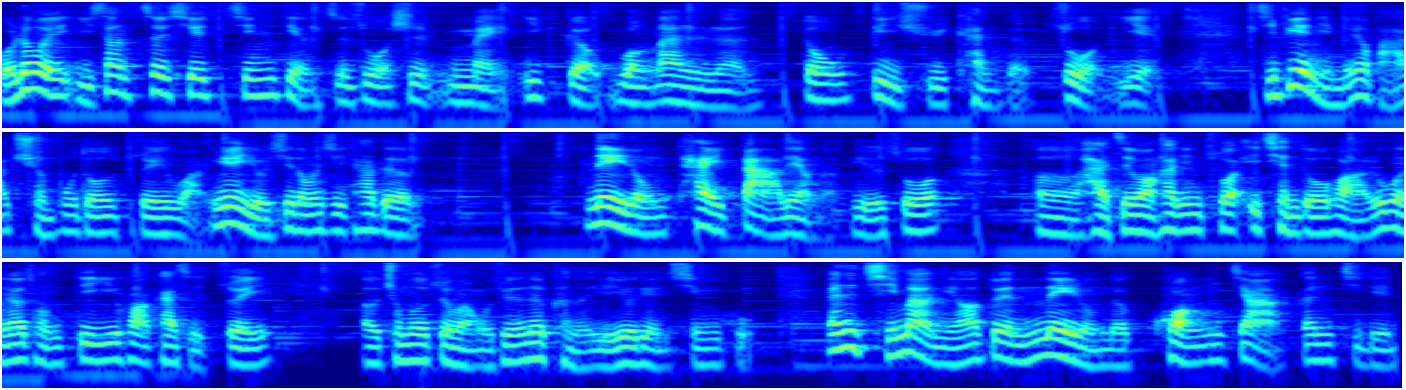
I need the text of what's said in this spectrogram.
我认为以上这些经典之作是每一个文案人都必须看的作业，即便你没有把它全部都追完，因为有些东西它的内容太大量了。比如说，呃，《海贼王》它已经出了一千多话，如果你要从第一话开始追，呃，全部都追完，我觉得那可能也有点辛苦。但是起码你要对内容的框架跟几点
